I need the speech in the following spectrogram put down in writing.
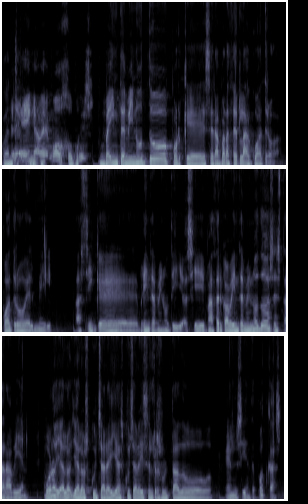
Venga, me mojo, pues 20 minutos porque será para hacerla a 4, 4 el 1000. Así que 20 minutillos. Si me acerco a 20 minutos, estará bien. Bueno, ya lo, ya lo escucharéis, ya escucharéis el resultado en el siguiente podcast.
